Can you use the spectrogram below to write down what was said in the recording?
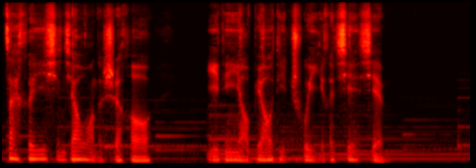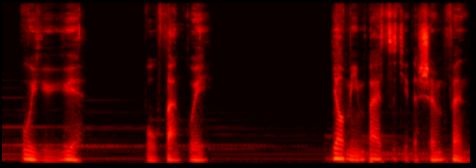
在和异性交往的时候，一定要标定出一个界限，不逾越，不犯规。要明白自己的身份，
